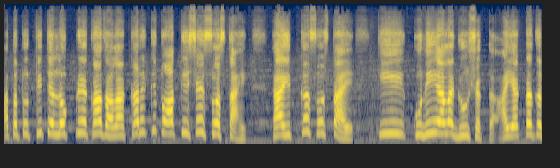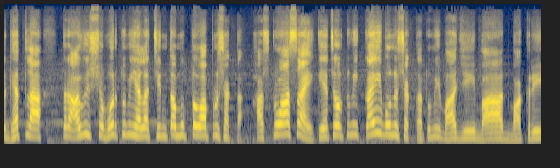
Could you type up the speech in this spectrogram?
आता तो तिथे लोकप्रिय का झाला? कारण की तो अतिशय स्वस्त आहे. हा इतका स्वस्त आहे की कुणीही याला घेऊ शकतं. हा एकटा जर घेतला तर आयुष्यभर तुम्ही याला चिंतामुक्त वापरू शकता. हा स्टो असा आहे की याच्यावर तुम्ही काही बनू शकता. तुम्ही भाजी भात भाकरी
